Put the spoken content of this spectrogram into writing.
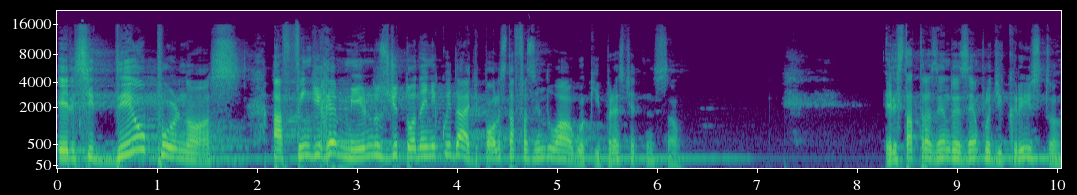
Ele se deu por nós a fim de remir-nos de toda iniquidade. Paulo está fazendo algo aqui, preste atenção. Ele está trazendo o exemplo de Cristo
